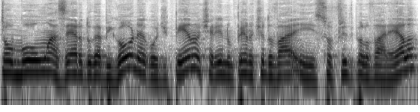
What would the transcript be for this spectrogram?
tomou 1x0 do Gabigol, né? Gol de pênalti ali no pênalti do Va- sofrido pelo Varela.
